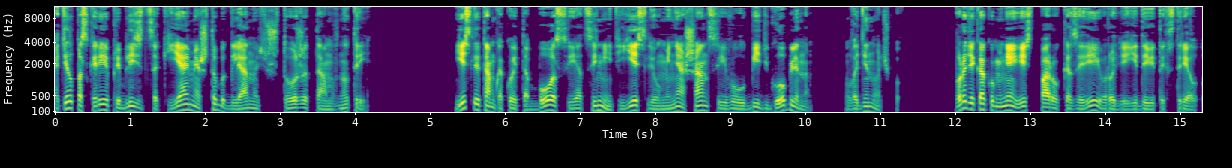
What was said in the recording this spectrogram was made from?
Хотел поскорее приблизиться к яме, чтобы глянуть, что же там внутри. Есть ли там какой-то босс и оценить, есть ли у меня шансы его убить гоблином в одиночку. Вроде как у меня есть пару козырей вроде ядовитых стрел.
